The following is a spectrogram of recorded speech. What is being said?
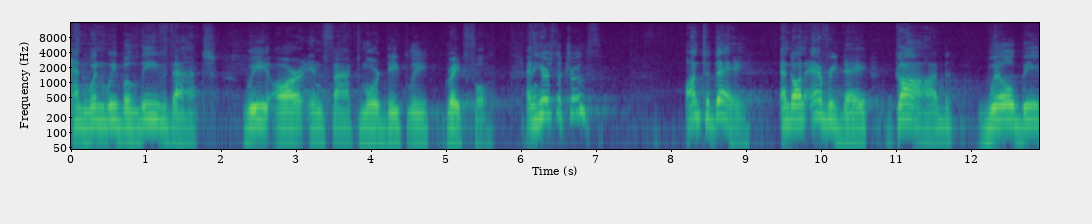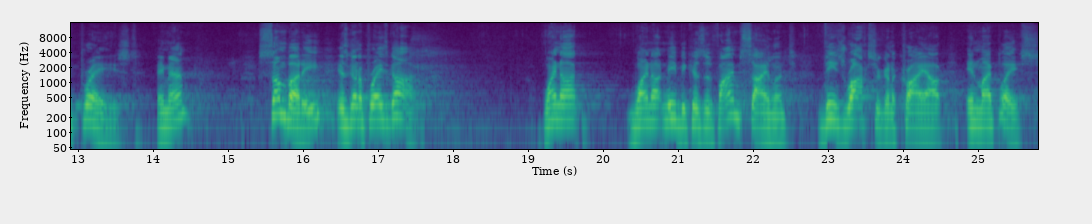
And when we believe that, we are in fact more deeply grateful. And here's the truth on today and on every day, God will be praised. Amen? Somebody is going to praise God. Why not? Why not me? Because if I'm silent, these rocks are going to cry out in my place.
